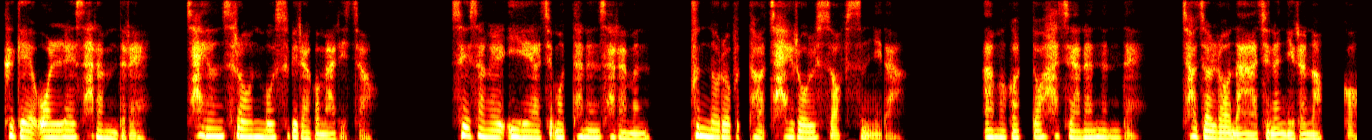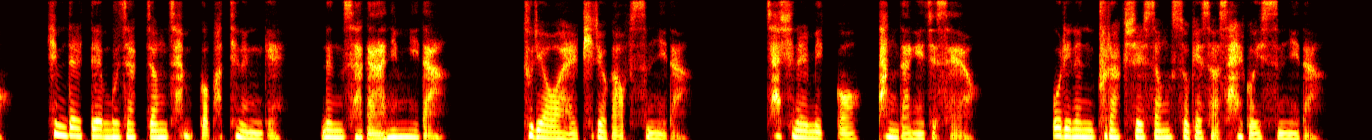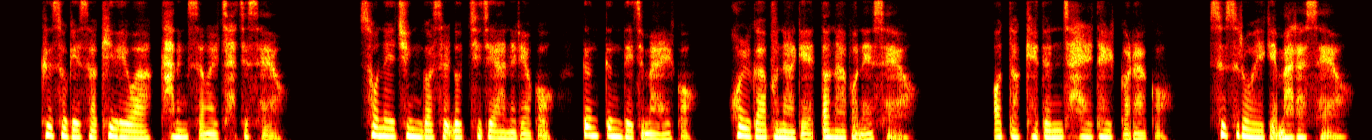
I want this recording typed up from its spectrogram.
그게 원래 사람들의 자연스러운 모습이라고 말이죠. 세상을 이해하지 못하는 사람은 분노로부터 자유로울 수 없습니다. 아무것도 하지 않았는데 저절로 나아지는 일은 없고 힘들 때 무작정 참고 버티는 게 능사가 아닙니다. 두려워할 필요가 없습니다. 자신을 믿고 당당해지세요. 우리는 불확실성 속에서 살고 있습니다. 그 속에서 기회와 가능성을 찾으세요. 손에 쥔 것을 놓치지 않으려고 끙끙대지 말고 홀가분하게 떠나보내세요. 어떻게든 잘 될 거라고 스스로에게 말하세요.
